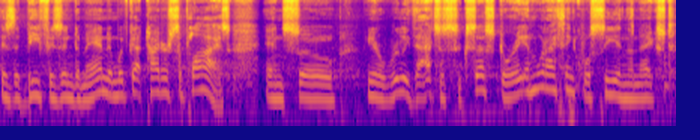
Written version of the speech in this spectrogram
is that beef is in demand and we've got tighter supplies. And so, you know, really that's a success story. And what I think we'll see in the next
